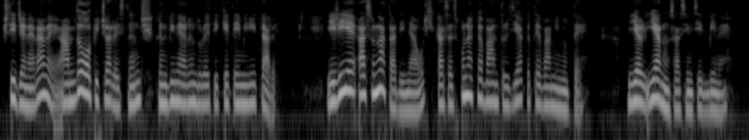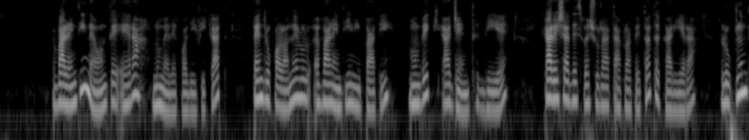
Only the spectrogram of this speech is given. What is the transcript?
Știi, generale, am două picioare stângi când vine rândul etichetei militare. Ilie a sunat adineauri ca să spună că va întârzia câteva minute. El iar nu s-a simțit bine. Valentin Neonte era numele codificat pentru colonelul Valentin Lipati, un vechi agent die, care și-a desfășurat aproape toată cariera, lucrând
